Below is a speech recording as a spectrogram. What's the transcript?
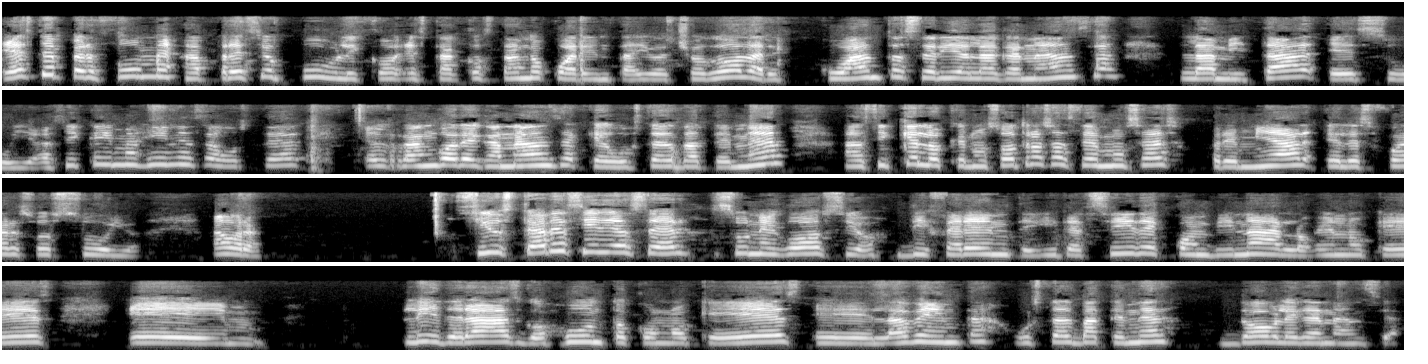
este perfume a precio público está costando 48 dólares. ¿Cuánto sería la ganancia? La mitad es suya. Así que imagínese usted el rango de ganancia que usted va a tener. Así que lo que nosotros hacemos es premiar el esfuerzo suyo. Ahora, si usted decide hacer su negocio diferente y decide combinarlo en lo que es em, liderazgo junto con lo que es eh, la venta, usted va a tener doble ganancia.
